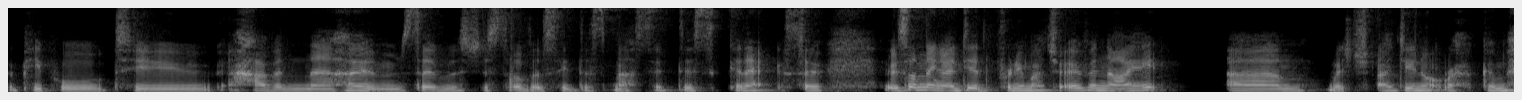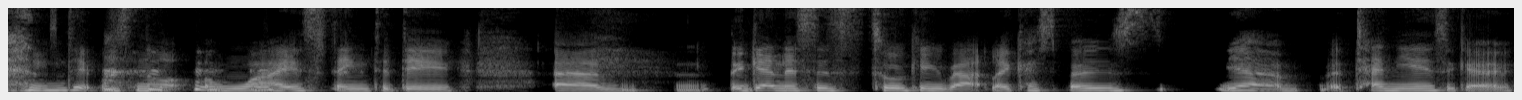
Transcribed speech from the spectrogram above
for people to have in their homes. There was just obviously this massive disconnect. So it was something I did pretty much overnight, um, which I do not recommend. It was not a wise thing to do. Um, again, this is talking about, like, I suppose, yeah, 10 years ago.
